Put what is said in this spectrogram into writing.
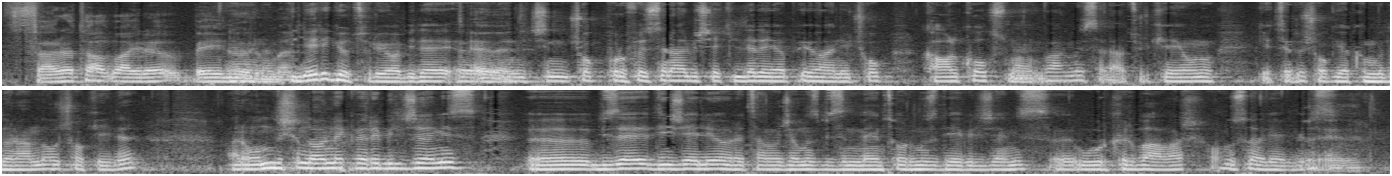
Ferhat Albayrak'ı beğeniyorum Aynen. ben. İleri götürüyor bir de e, Evet. onun için çok profesyonel bir şekilde de yapıyor. Hani çok Carl Coxman var mesela Türkiye'ye onu getirdi çok yakın bir dönemde o çok iyiydi. Hani onun dışında örnek verebileceğimiz e, bize DJ'liği öğreten hocamız bizim mentorumuz diyebileceğimiz e, Uğur Kırbağ var. Onu söyleyebiliriz. Evet.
